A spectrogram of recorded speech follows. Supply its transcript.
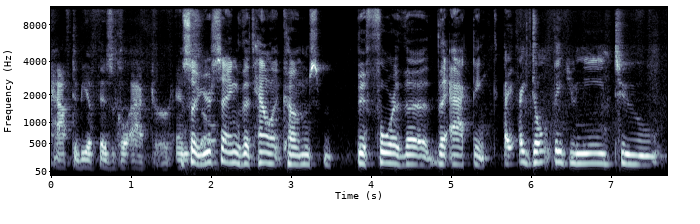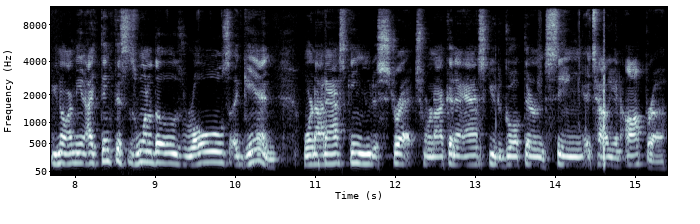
have to be a physical actor. And So, you're saying the talent comes before the the acting. I, I don't think you need to you know i mean i think this is one of those roles again we're not asking you to stretch we're not going to ask you to go up there and sing italian opera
